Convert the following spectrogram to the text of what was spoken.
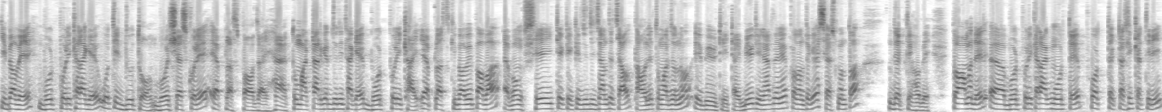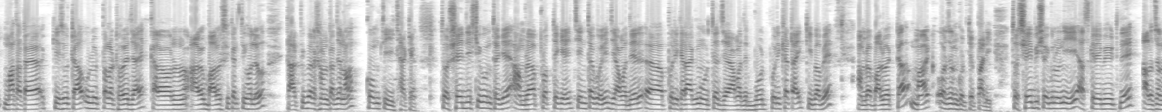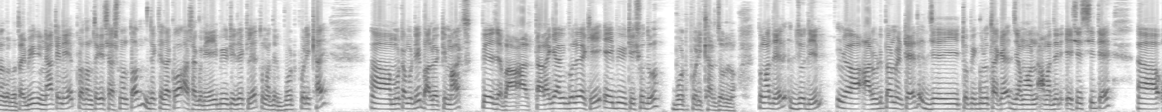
কীভাবে বোর্ড পরীক্ষার আগে অতি দ্রুত বই শেষ করে এ প্লাস পাওয়া যায়? হ্যাঁ তোমার টার্গেট যদি থাকে বোর্ড পরীক্ষায় এ প্লাস কীভাবে পাবা এবং সেই টেকনিকটি যদি জানতে চাও, তাহলে তোমার জন্য এই বিউটি তাই বিউটি না টেনে প্রথম থেকে শেষ পর্যন্ত দেখতে হবে। তো আমাদের বোর্ড পরীক্ষার আগ মুহূর্তে প্রত্যেকটা শিক্ষার্থীরই মাথাটা কিছুটা উলট পালট হয়ে যায়, কারণ আরও ভালো শিক্ষার্থী হলেও তার প্রিপারেশনটা যেন কমতেই থাকে। তো সেই দৃষ্টিকোণ থেকে আমরা প্রত্যেকেই চিন্তা করি যে আমাদের পরীক্ষার আগ মুহূর্তে যে আমাদের বোর্ড পরীক্ষাটায় কীভাবে আমরা ভালো একটা মার্ক অর্জন করতে পারি। তো সেই বিষয়গুলো নিয়ে আজকের এই ভিডিওতে আলোচনা করব। তাই ভিডিও না টেনে প্রথম থেকে শেষ পর্যন্ত দেখতে থাকো। আশা করি এই ভিডিওটি দেখলে তোমাদের বোর্ড পরীক্ষায় মোটামুটি ভালো একটি মার্কস পেয়ে যাবা। আর তার আগে আমি বলে রাখি, এই বিউটি শুধু বোর্ড পরীক্ষার জন্য। তোমাদের যদি আরও ডিপার্টমেন্টের যেই টপিকগুলো থাকে, যেমন আমাদের এসএসসিতে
